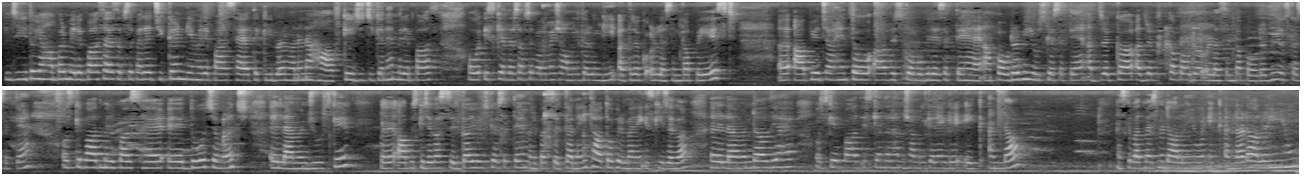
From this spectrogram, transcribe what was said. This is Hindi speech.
जी तो यहाँ पर मेरे पास है, सबसे पहले चिकन, ये मेरे पास है तकरीबन वन एंड हाफ़ के जी चिकन है मेरे पास। और इसके अंदर सबसे पहले मैं शामिल करूँगी अदरक और लहसुन का पेस्ट आप ये चाहें तो आप इसको वो भी ले सकते हैं, आप पाउडर भी यूज़ कर सकते हैं, अदरक का अदरक का पाउडर और लहसुन का पाउडर भी यूज़ कर सकते हैं। उसके बाद मेरे पास है दो चम्मच लेमन जूस के। आप इसकी जगह सिरका यूज़ कर सकते हैं, मेरे पास सिरका नहीं था तो फिर मैंने इसकी जगह लेमन डाल दिया है। उसके बाद इसके अंदर हम शामिल करेंगे एक अंडा। इसके बाद मैं इसमें डाल रही हूँ, एक अंडा डाल रही हूँ।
